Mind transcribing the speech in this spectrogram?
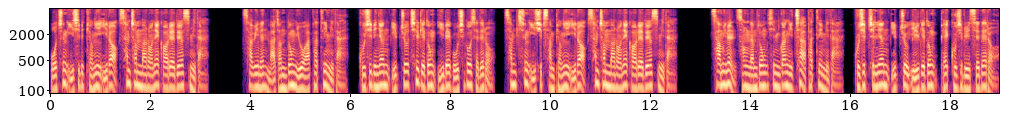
5층 22평이 1억 3천만 원에 거래되었습니다. 4위는 마전동 요 아파트입니다. 92년 입주 7개동 255세대로 3층 23평이 1억 3천만 원에 거래되었습니다. 3위는 성남동 신광 2차 아파트입니다. 97년 입주 1개동 191세대로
